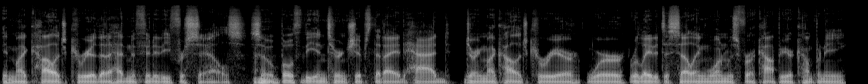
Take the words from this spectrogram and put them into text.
in my college career that I had an affinity for sales. So both of the internships that I had had during my college career were related to selling. One was for a copier company.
